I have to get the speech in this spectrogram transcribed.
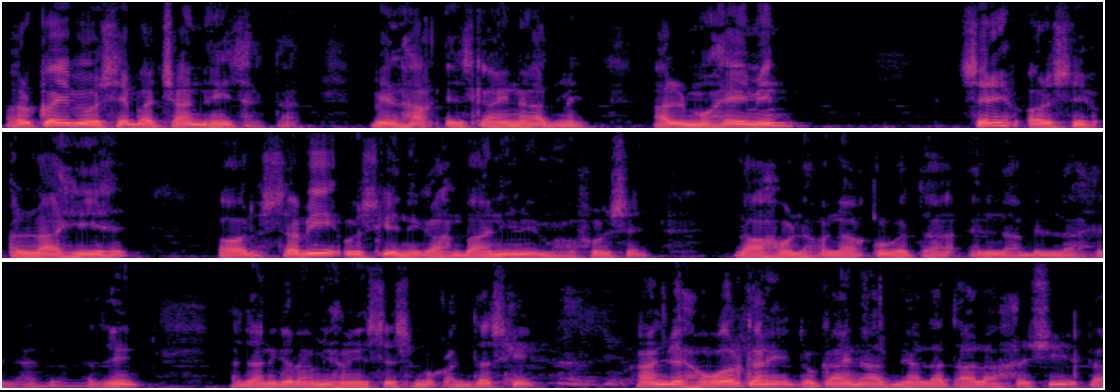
اور کوئی بھی اسے بچا نہیں سکتا۔ بالحق اس کائنات میں المحمن صرف اور صرف اللہ ہی ہے اور سبھی اس کے نگاہ بانی میں محفوظ ہے لاہ قوت اللہ بلّہ عظیم اذان کرامی ہمیں اس مقدس کی ہاں جو غور کریں تو کائنات میں اللہ تعالیٰ ہر چیز کا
